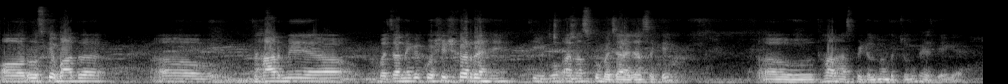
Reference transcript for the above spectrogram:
और उसके बाद धार में बचाने की कोशिश कर रहे हैं कि वो अनस को बचाया जा सके। धार हॉस्पिटल में बच्चों को भेज दिया गया है।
